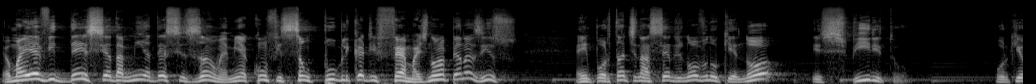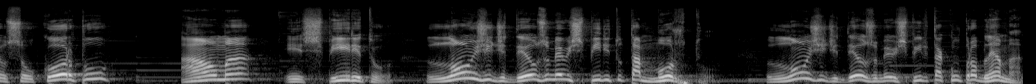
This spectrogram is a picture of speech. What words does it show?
É uma evidência da minha decisão, é minha confissão pública de fé, mas não apenas isso. É importante nascer de novo no que? No espírito. Porque eu sou corpo, alma e espírito. Longe de Deus, o meu espírito está morto. Longe de Deus, o meu espírito está com problema.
